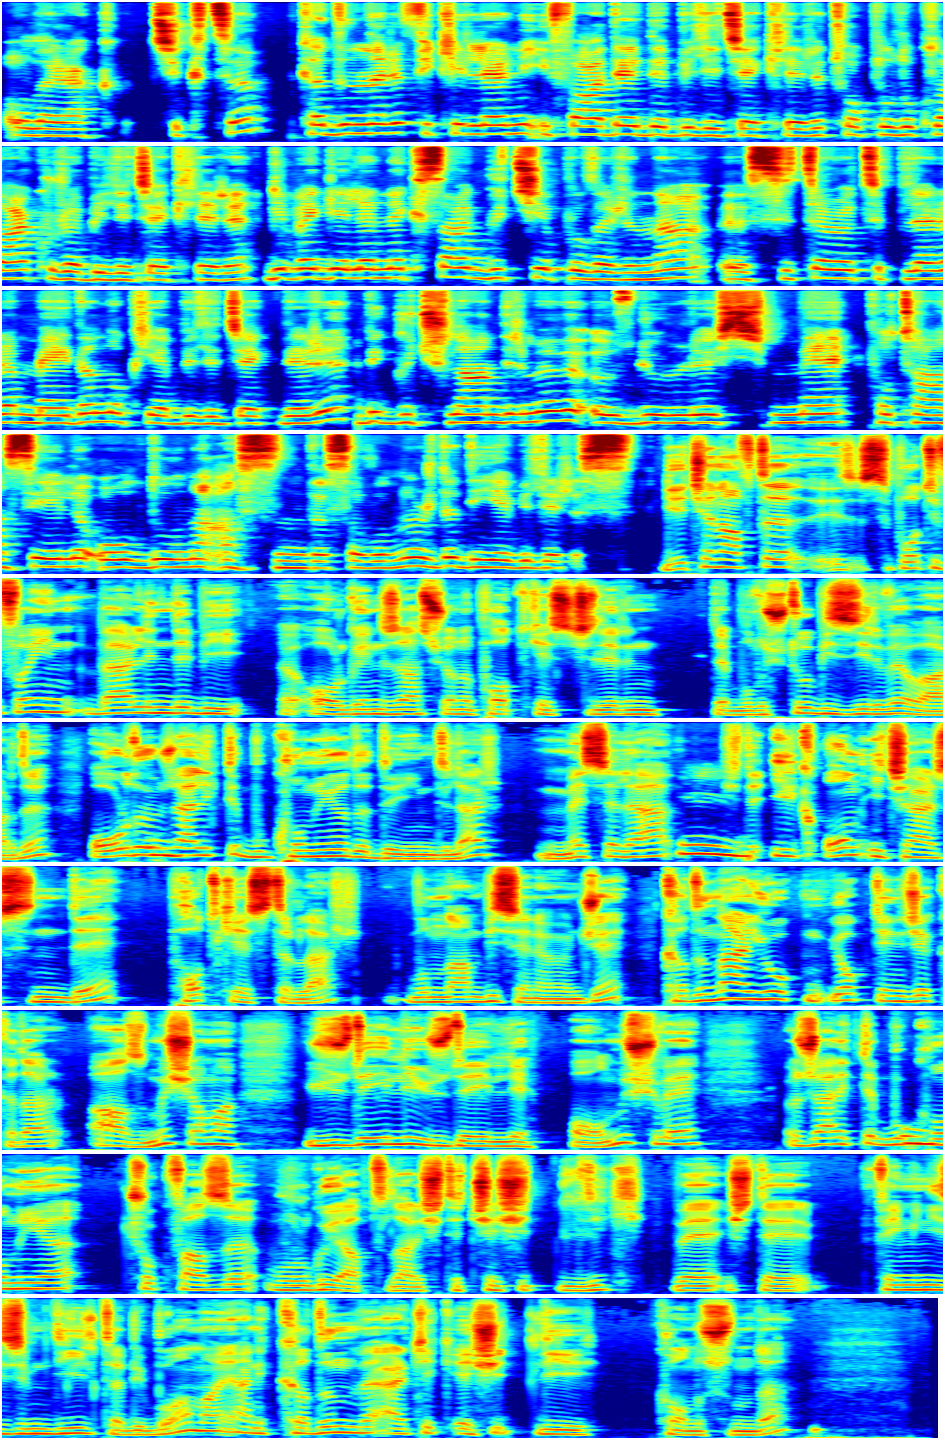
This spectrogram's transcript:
olarak çıktı. Kadınlara fikirlerini ifade edebilecekleri, topluluklar kurabilecekleri ve geleneksel güç yapılarına, e, stereotiplere meydan okuyabilecekleri bir güçlendirme ve özgürleşme potansiyeli olduğunu aslında savunur da diyebiliriz. Geçen hafta e, Spotify'ın Berlin'de bir e, organizasyonu podcastçilerin de buluştuğu bir zirve vardı. Orada hmm. özellikle bu konuya da değindiler. Mesela hmm. işte ilk 10 içerisinde podcasterlar bundan bir sene önce kadınlar yok yok denecek kadar azmış ama %50 %50 olmuş ve özellikle bu konuya çok fazla vurgu yaptılar. İşte çeşitlilik ve işte feminizm değil tabi bu ama yani kadın ve erkek eşitliği konusunda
